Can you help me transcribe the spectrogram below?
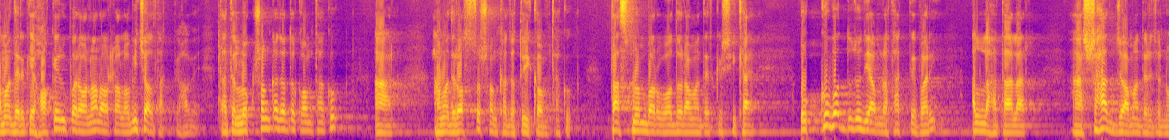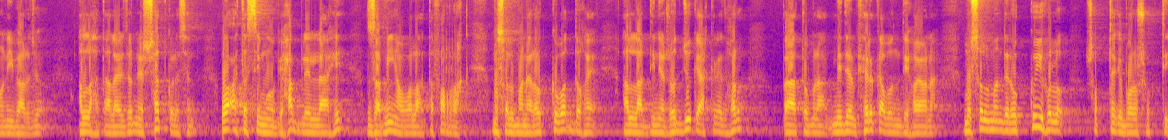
আমাদেরকে হকের উপরে অনল অটল অবিচল থাকতে হবে। তাতে লোক সংখ্যা যত কম থাকুক আর আমাদের অস্ত্র সংখ্যা যতই কম থাকুক। পাঁচ নম্বর বদর আমাদেরকে শিখায়, ঐক্যবদ্ধ যদি আমরা থাকতে পারি, আল্লাহ তালার সাহায্য আমাদের জন্য অনিবার্য। আল্লাহ তালা এর জন্য এরশাদ করেছেন ও আতাসিমু বিহাবলিল্লাহি জামিয়া ওয়ালা তাফাররাক। মুসলমানের ঐক্যবদ্ধ হয়ে আল্লাহর দিনের রজ্জুকে আঁকড়ে ধরো, বা তোমরা মিদেম ফেরকাবন্দি হয় না। মুসলমানদের ঐক্যই হলো সব থেকে বড় শক্তি।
